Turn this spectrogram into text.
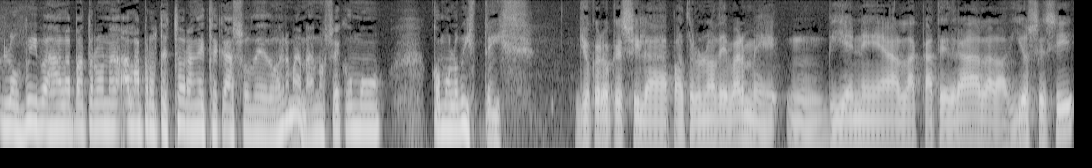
los vivas a la patrona, a la protectora en este caso de dos hermanas. No sé cómo, cómo lo visteis. Yo creo que si la patrona de Barme mm, viene a la catedral, a la diócesis,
